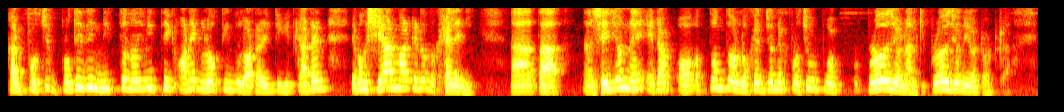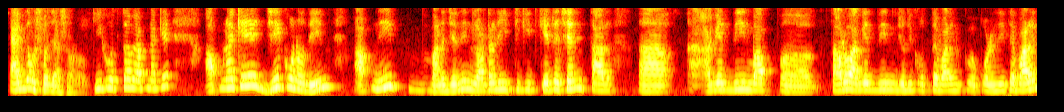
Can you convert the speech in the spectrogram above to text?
কারণ প্রচুর প্রতিদিন নিত্য নৈমিত্তিক অনেক লোক কিন্তু লটারির টিকিট কাটেন এবং শেয়ার মার্কেটও তো খেলেনি। তা সেই জন্যে এটা অত্যন্ত লোকের জন্য প্রচুর প্রয়োজন আর কি, প্রয়োজনীয় টোটকা। একদম সোজা সরল। কী করতে হবে আপনাকে? আপনাকে যে কোনো দিন আপনি মানে যেদিন লটারি টিকিট কেটেছেন, তার আগের দিন বা তারও আগের দিন যদি করতে পারেন করে নিতে পারেন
